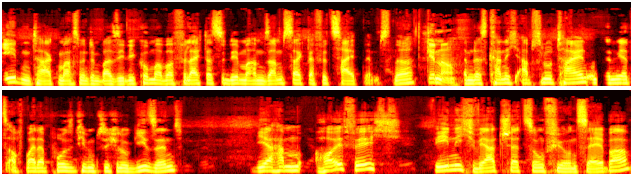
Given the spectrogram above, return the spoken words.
jeden Tag machst mit dem Basilikum, aber vielleicht, dass du dir mal am Samstag dafür Zeit nimmst. Ne? Genau. Ähm, das kann ich absolut teilen. Und wenn wir jetzt auch bei der positiven Psychologie sind, wir haben häufig wenig Wertschätzung für uns selber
